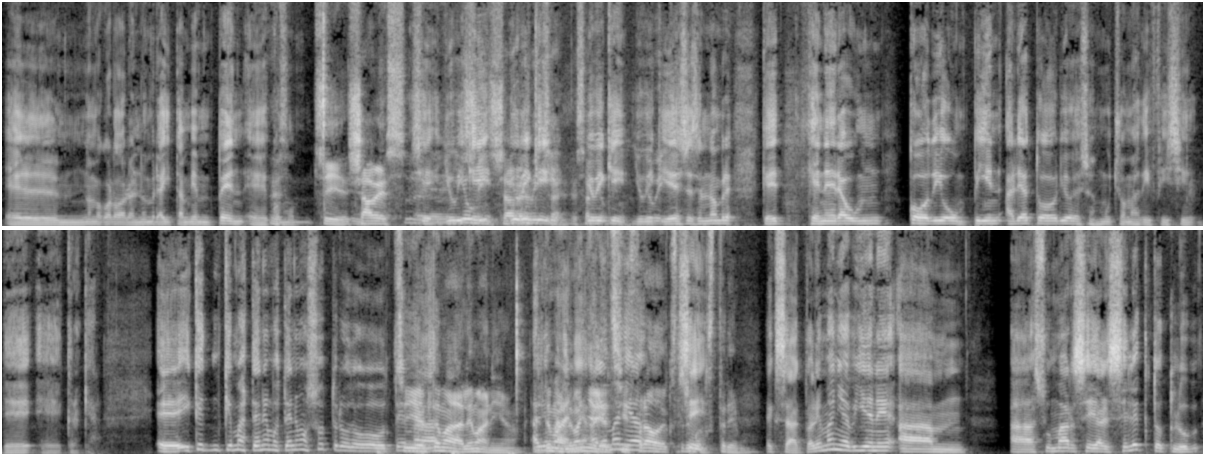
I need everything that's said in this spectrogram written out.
el, no me acuerdo ahora el nombre, ahí también Pen, eh, Es- como sí, llaves. Sí, Eh, YubiKey, llave, YubiKey, sí, exacto. YubiKey, YubiKey, YubiKey. ese es el nombre que genera un código, un pin aleatorio, eso es mucho más difícil de eh, craquear. Eh, ¿Y qué, qué más tenemos? Tenemos otro tema. Sí, el tema de Alemania. El tema de Alemania y el cifrado de extremo sí, a extremo. Exacto. Alemania viene a, mm, a sumarse al selecto club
